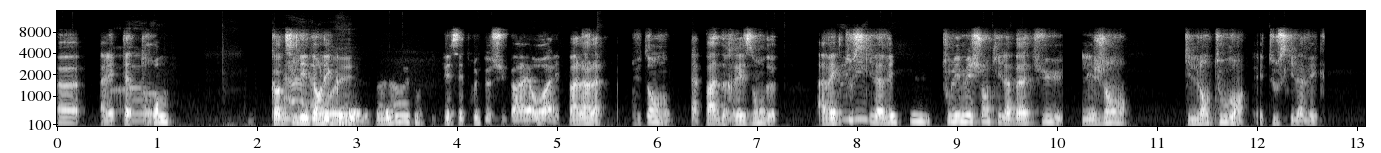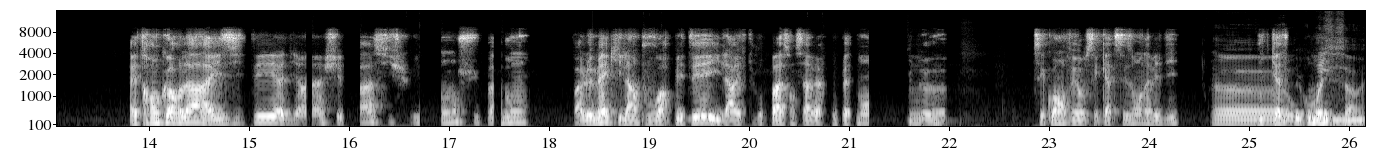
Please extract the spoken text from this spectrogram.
Euh, elle est peut-être Euh, trois. Quand il ah, est dans l'école, ouais. elle est pas là. Quand il fait ses trucs de super-héros, elle est pas là la plupart du temps. Donc, il n'y a pas de raison de. Avec Oui, tout ce oui. qu'il a vécu, tous les méchants qu'il a battus, les gens qui l'entourent et tout ce qu'il a vécu, être encore là à hésiter, à dire ah, je sais pas si je suis bon, je suis pas bon. Enfin, le mec, il a un pouvoir pété, il arrive toujours pas à s'en servir complètement. Mhm. Euh, c'est quoi en VO C'est 4 saisons, on avait dit? Euh, Au bout de 4 saisons, ouais, il, c'est ça, ouais.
